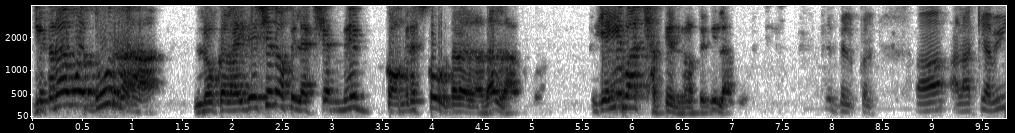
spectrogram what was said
जितना वो दूर रहा लोकलाइजेशन ऑफ़ इलेक्शन में कांग्रेस को उतना ज़्यादा लाभ हुआ। यही बात छत्तीसगढ़ पे भी लागू होती है। बिल्कुल। हालाँकि अभी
